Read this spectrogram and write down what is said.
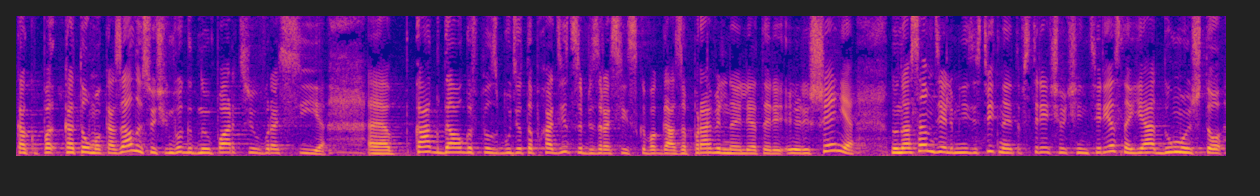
как потом оказалось, очень выгодную партию в России. Э, как Даугавпилс будет обходиться без российского газа? Правильное ли это решение? Но на самом деле мне действительно эта встреча очень интересна. Я думаю, что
